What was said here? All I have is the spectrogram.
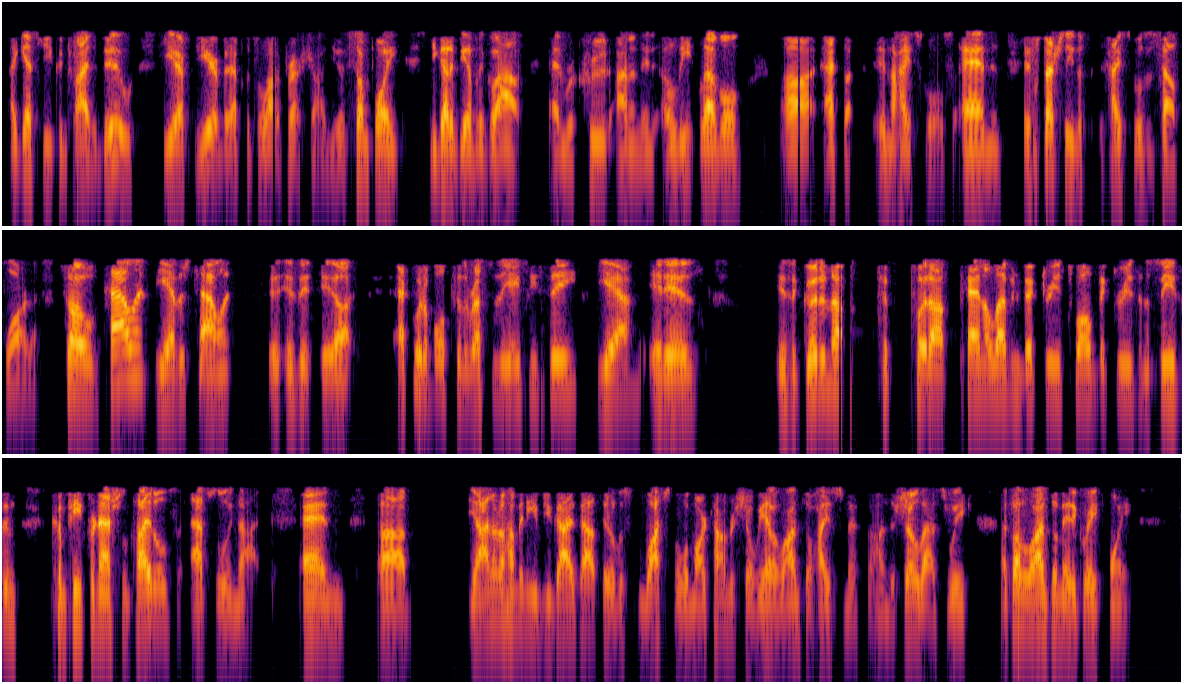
I guess you can try to do year after year, but that puts a lot of pressure on you. At some point, you got to be able to go out and recruit on an elite level uh, at the in the high schools, and especially the high schools in South Florida. So talent, yeah, there's talent. Is it uh, equitable to the rest of the ACC? Yeah, it is. Is it good enough to put up 10, 11 victories, 12 victories in a season, compete for national titles? Absolutely not. And uh, yeah, I don't know how many of you guys out there listen, watch the Lamar Thomas show. We had Alonzo Highsmith on the show last week. I thought Alonzo made a great point.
